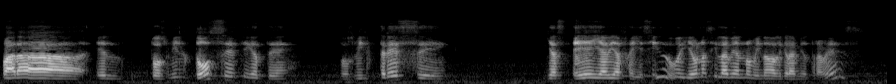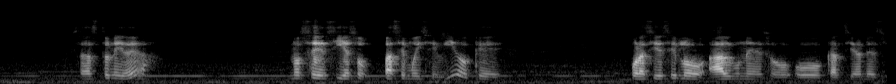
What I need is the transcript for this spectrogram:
Para el 2012, fíjate, 2013, ya, ella ya había fallecido, güey, y aún así la habían nominado al Grammy otra vez. O sea, hazte una idea. No sé si eso pase muy seguido, que, por así decirlo, álbumes o, o canciones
